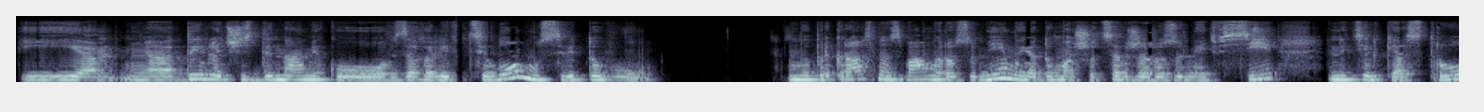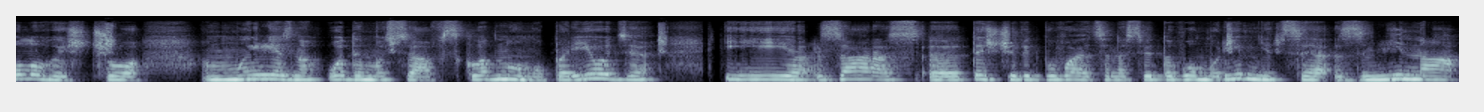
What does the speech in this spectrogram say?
І е, дивлячись динаміку взагалі в цілому світову, ми прекрасно з вами розуміємо. Я думаю, що це вже розуміють всі, не тільки астрологи, що ми знаходимося в складному періоді, і зараз е, те, що відбувається на світовому рівні, це зміна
